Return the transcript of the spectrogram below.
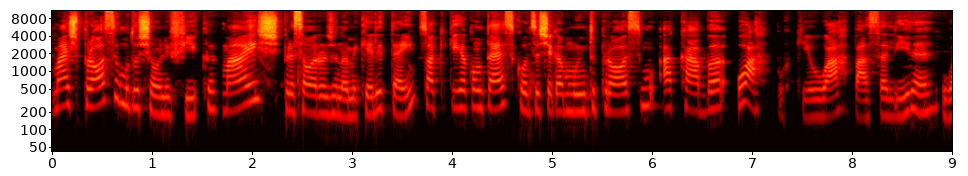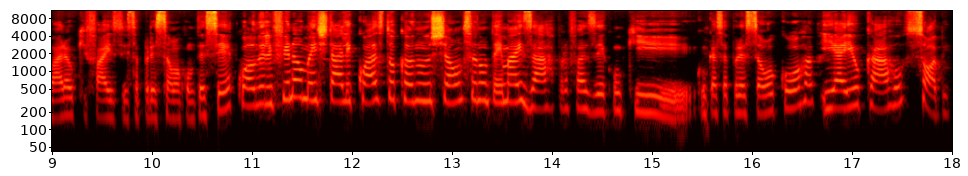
mais próximo do chão ele fica, mais pressão aerodinâmica ele tem. Só que o que, que acontece? Quando você chega muito próximo, acaba o ar, porque o ar passa ali, né? O ar é o que faz essa pressão acontecer. Quando ele finalmente está ali quase tocando no chão, você não tem mais ar para fazer com que, com que essa pressão ocorra. E aí o carro sobe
